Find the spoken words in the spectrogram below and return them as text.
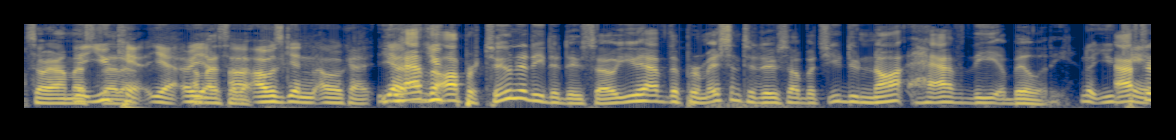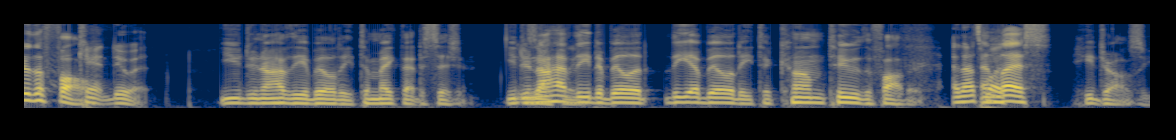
Sorry, I yeah, messed you that can't up. yeah oh, I yeah I, up. I was getting oh, okay You yeah have the opportunity to do so. You have the permission to do so, but you do not have the ability. no you After can't, the fall, can't do it you do not have the ability to make that decision. You do not have the ability the ability to come to the Father and that's why unless He draws you.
